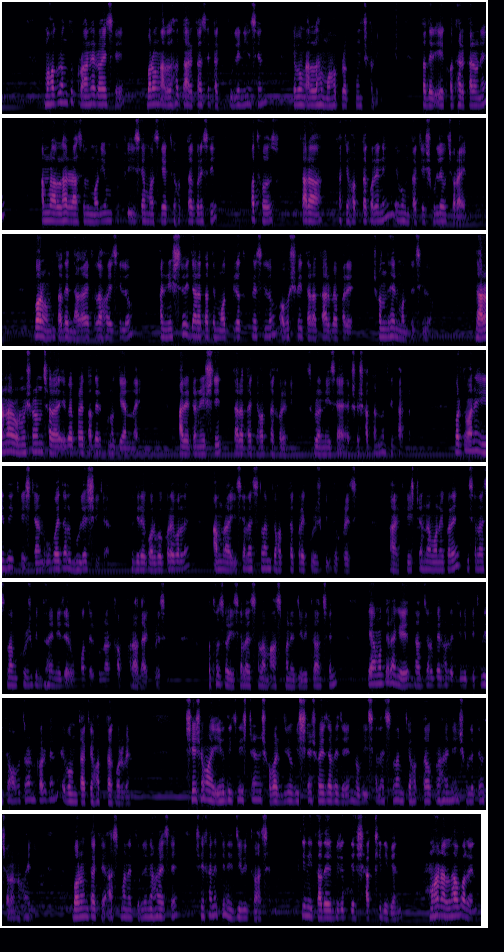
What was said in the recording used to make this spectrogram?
মহাগ্রন্থ কোরআনে রয়েছে, বরং আল্লাহ তার কাছে তাকে তুলে নিয়েছেন এবং আল্লাহ মহাপ্রক্রমশালী তাদের এই কথার কারণে আমরা আল্লাহর রাসুল মরিয়ম পুত্রী ঈসা মাসিয়াকে হত্যা করেছি, অথচ তারা তাকে হত্যা করেনি এবং তাকে শুলেও চড়ায়নি বরং তাদের ধাঁধায় ফেলা হয়েছিল। আর নিশ্চয়ই যারা তাতে মত বিরোধ করেছিল, অবশ্যই তারা তার ব্যাপারে সন্দেহের মধ্যে ছিল। ধারণার অনুসরণ ছাড়া এ ব্যাপারে তাদের কোনো জ্ঞান নাই। আর এটা নিশ্চিত, তারা তাকে হত্যা করেনি। সুরা নিসা একশো সাতান্ন থেকে আটান্ন। বর্তমানে ইহুদি, খ্রিস্টান উভয় দল ভুলের শিকার। ইহুদিরা গর্ব করে বলে, আমরা ঈসা আলাহিসাল্লামকে হত্যা করে ক্রুশবিদ্ধ করেছি। আর খ্রিস্টানরা মনে করে, ঈসা আলাহিসাল্লাম ক্রুশবিদ্ধ হয়ে নিজের উম্মতের গুনার কাপড় আদায় করেছেন। অথচ ঈসা আলাহিসাল্লাম আসমানে জীবিত আছেন। কেয়ামতের আগে দাজ্জাল বের হলে তিনি পৃথিবীতে অবতরণ করবেন এবং তাকে হত্যা করবেন। সে সময় ইহুদি খ্রিস্টান সবার দৃঢ় বিশ্বাস হয়ে যাবে যে নবী ইসা হত্যাও করা হয়নি শুলেতেও চড়ানো হয়নি। বরং তাকে আসমানে তুলে নেওয়া হয়েছে, সেখানে তিনি জীবিত আছেন। তিনি তাদের বিরুদ্ধে সাক্ষী দিবেন। মহান আল্লাহ বলেন,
